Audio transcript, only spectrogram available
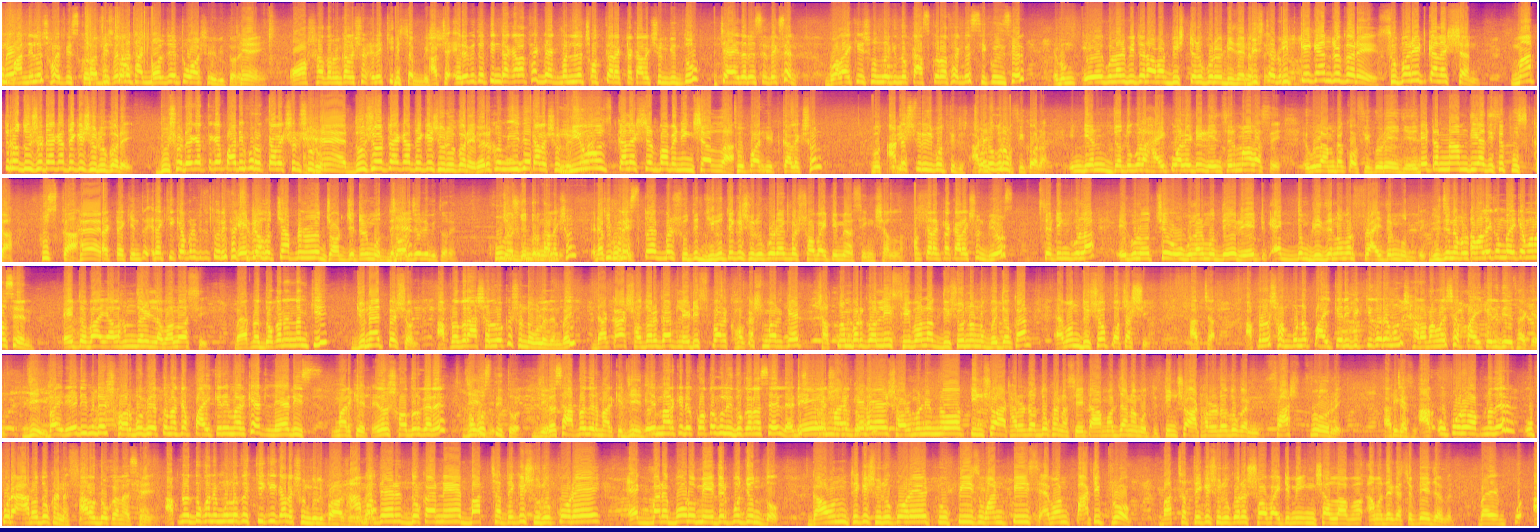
এরকম বান্ডিলে 6 পিস করে ছয় piece করে থাকবে। জর্জেট ওয়াশের ভিতরে। হ্যাঁ। অসাধারণ কালেকশন এটা কি? 26 আচ্ছা এর ভিতরে তিনটা কালার থাকবে এক বান্ডিলে ছক্কার একটা কালেকশন কিন্তু চাহিদা রয়েছে। দেখছেন গলায় কি সুন্দর কিন্তু কাজ করা থাকবে সিকোয়েন্সের এবং এগুলোর ভিতরে আবার বিশটার উপরে ডিজাইন 20 আছে ঈদকে কেন্দ্র করে সুপার হিট কালেকশন মাত্র দুশো টাকা থেকে শুরু করে। 200 টাকা থেকে পার্টি ফ্রক কালেকশন শুরু। হ্যাঁ দুশো টাকা থেকে শুরু করে। এরকম ঈদের কালেকশন হিউজ কালেকশন পাবেন ইনশাআল্লাহ। সুপার হিট কালেকশন 28 30 32 ছোট কপি করা। ইন্ডিয়ান যতগুলো হাই কোয়ালিটি রেঞ্জের মাল আছে এগুলো আমরা কপি করে এই যে এটার নাম দিয়া দিছে ফুসকা হ্যাঁ। একটা কিন্তু এটা কি কাপড়ের ভিতরে তৈরি থাকছে? এটা হচ্ছে আপনার হলো জর্জেটের মধ্যে? জর্জেটের ভিতরে। খুব সুন্দর কালেকশন এটা খুব তো একবার শুধু জিরো থেকে শুরু করে একবার সব আইটেমে আছে ইনশাআল্লাহ। চমৎকার একটা কালেকশন ভিউয়ার্স সেটিংগুলা এগুলো হচ্ছে ওগুলার মধ্যে রেট একদম রিজনেবল মধ্যে। রিজনেবল আসসালামু আলাইকুম ভাই কেমন আছেন? এই তো ভাই আলহামদুলিল্লাহ ভালো আছি। ভাই আপনার দোকানের নাম কি? জুনায়েদ পেশন আপনাদের আসার লোকেশনটা বলে দেন ভাই। ঢাকা সদরঘাট লেডিস পার্ক হকাশ মার্কেট সাত নম্বর গলি সিবলক দুশো উননব্বই দোকান এবং দুশো পঁচাশি। আচ্ছা আপনারা সম্পূর্ণ পাইকারি বিক্রি করেন এবং সারা বাংলাদেশে পাইকারি দিয়ে থাকেন। জি। ভাই রেডিমেডের সর্ববৃহত্তম একটা পাইকারি মার্কেট লেডিস মার্কেট এটা সদরগারে অবস্থিত। এটা হচ্ছে আপনাদের মার্কেট জি। এই মার্কেটে কতগুলি দোকান আছে? লেডিস এই মার্কেটে সর্বনিম্ন তিনশো আঠারোটা দোকান আছে এটা আমার জানা মতে। তিনশো আঠারোটা দোকান ফার্স্ট ফ্লোরে ঠিক আচ্ছা আছে? আর উপরেও আপনাদের উপরে আরও দোকান আছে। আরও দোকান আছে। হ্যাঁ। আপনার দোকানে মূলত কি কি কালেকশন গুলি পাওয়া যায়? আমাদের দোকানে বাচ্চা থেকে শুরু করে একবারে বড় মেয়েদের পর্যন্ত। গাউন থেকে শুরু করে টু পিস ওয়ান পিস এবং পার্টি ফ্রক বাচ্চা থেকে শুরু করে সব আইটেমই ইনশাল্লাহ আমাদের কাছে পেয়ে যাবেন। ভাই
